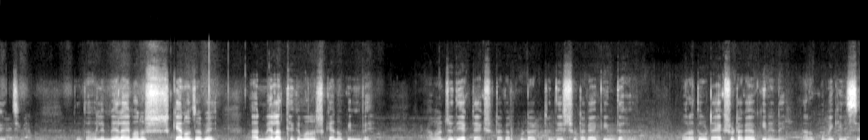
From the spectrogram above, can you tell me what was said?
নিচ্ছে তো তাহলে মেলায় মানুষ কেন যাবে? আর মেলার থেকে মানুষ কেন কিনবে? আমার যদি একটা একশো টাকার প্রোডাক্ট দেড়শো টাকায় কিনতে হয়, ওরা তো ওটা একশো টাকায়ও কিনে নেয় আরও কমে কিনছে।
